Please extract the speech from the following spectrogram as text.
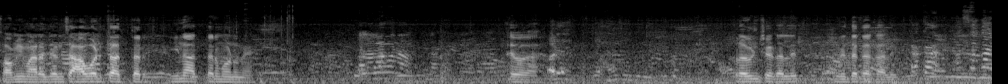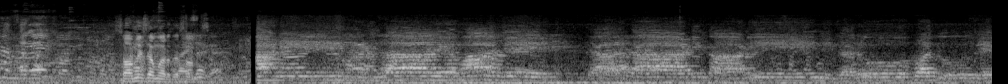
स्वामी महाराजांचं आवडतं अत्तर. हिना अत्तर म्हणून आहे. हे बघा. प्रवीण शेठ आलेत वेदकाक आले स्वामी समर्थ स्वामी समर्थ. तुझे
